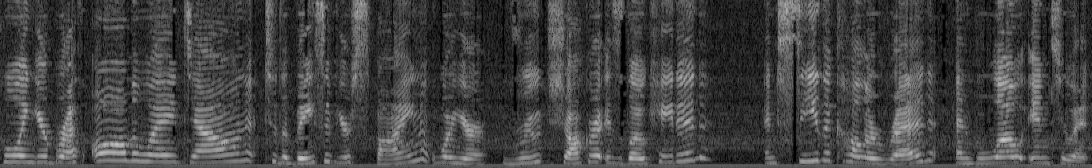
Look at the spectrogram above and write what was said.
pulling your breath all the way down to the base of your spine where your root chakra is located and see the color red and blow into it.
